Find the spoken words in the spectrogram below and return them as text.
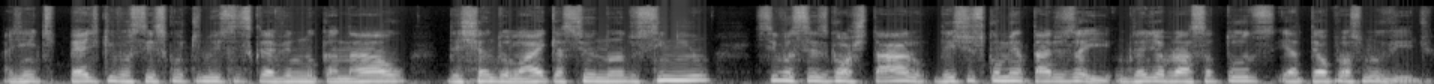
A gente pede que vocês continuem se inscrevendo no canal, deixando o like, acionando o sininho. Se vocês gostaram, deixe os comentários aí. Um grande abraço a todos e até o próximo vídeo.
